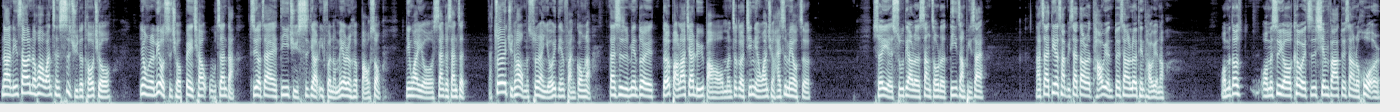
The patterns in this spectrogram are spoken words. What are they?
那林绍恩的话完成四局的投球。用了六十球被敲五支打，只有在第一局失掉一分了，没有任何保送。另外有三个三振。那最后一局的话，我们虽然有一点反攻了，但是面对德保拉加吕保，我们这个今年完全还是没有辙，所以也输掉了上周的第一场比赛。那在第二场比赛到了桃园对上了乐天桃园哦，我们都我们是由科维兹先发对上了霍尔。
